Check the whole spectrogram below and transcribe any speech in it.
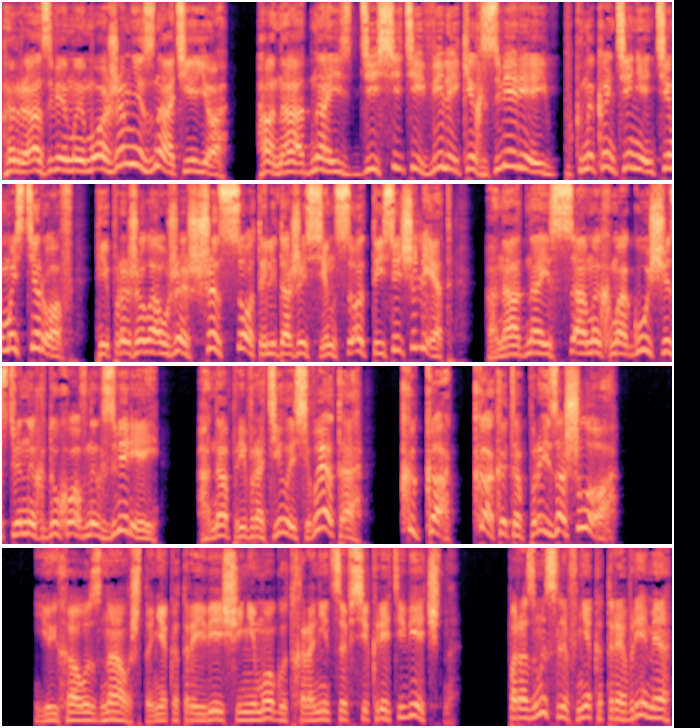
«Разве мы можем не знать ее? Она одна из десяти великих зверей на континенте мастеров и прожила уже шестьсот или даже семьсот тысяч лет. Она одна из самых могущественных духовных зверей. Она превратилась в это? К как? Как это произошло?» Юйхао знал, что некоторые вещи не могут храниться в секрете вечно. Поразмыслив некоторое время,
